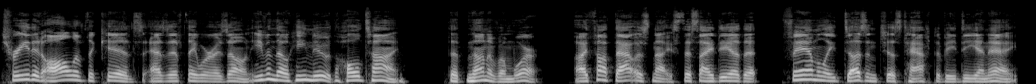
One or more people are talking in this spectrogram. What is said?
treated all of the kids as if they were his own, even though he knew the whole time that none of them were. I thought that was nice. This idea that family doesn't just have to be DNA.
